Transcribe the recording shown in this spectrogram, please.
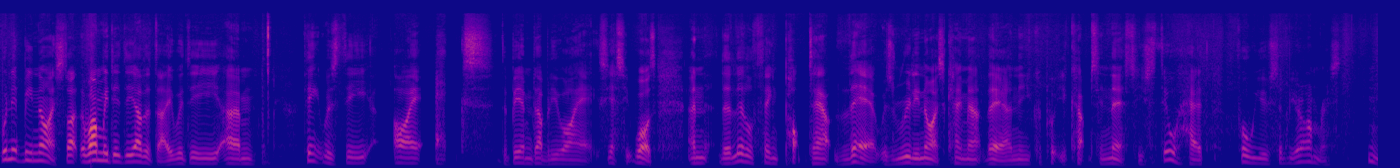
Wouldn't it be nice, like the one we did the other day with the, um, I think it was the iX, the BMW iX, yes it was. And the little thing popped out there, it was really nice, came out there, and then you could put your cups in there. So you still had full use of your armrest. Hmm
